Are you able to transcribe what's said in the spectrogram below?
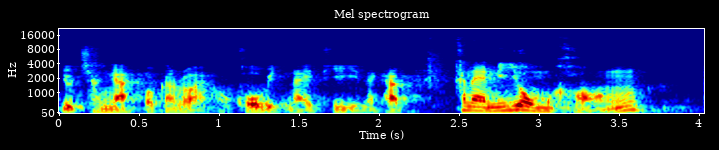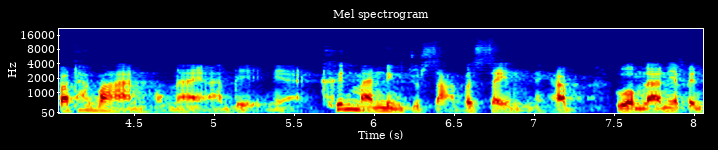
หยุดชะงักเพราะการระบาดของโควิด -19 นะครับคะแนนนิยมของรัฐบาลของนายอาเบะเนี่ยขึ้นมา 1.3%นะครับรวมแล้วเนี่ยเป็น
